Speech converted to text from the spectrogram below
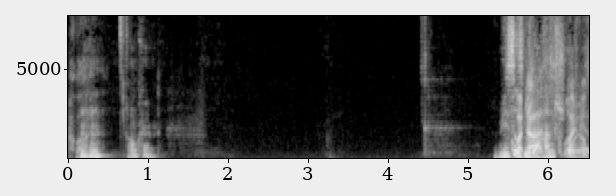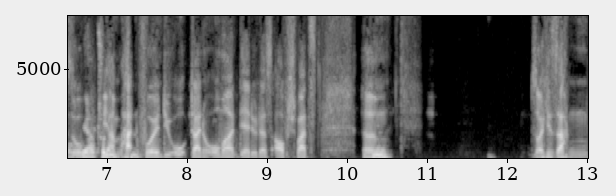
Aber mhm, okay. Wie ist das mit da der Handsteuerung? So, ja, wir haben, hatten vorhin die, deine Oma, der du das aufschwatzt. Ähm, mhm. Solche Sachen,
